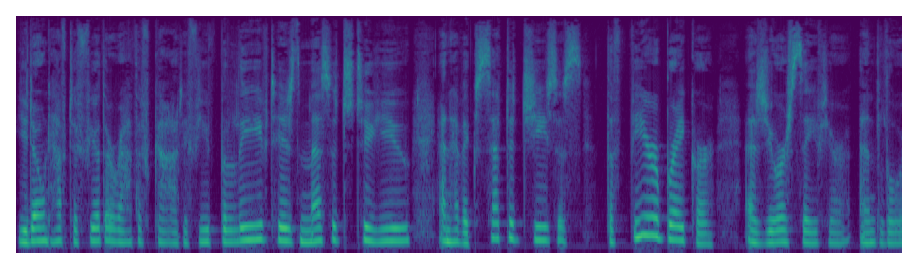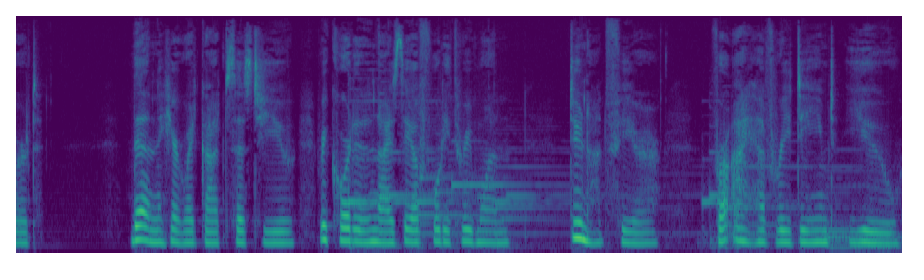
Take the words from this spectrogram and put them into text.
You don't have to fear the wrath of God if you've believed his message to you and have accepted Jesus, the fear breaker, as your Savior and Lord. Then hear what God says to you, recorded in Isaiah 43 1. Do not fear, for I have redeemed you.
